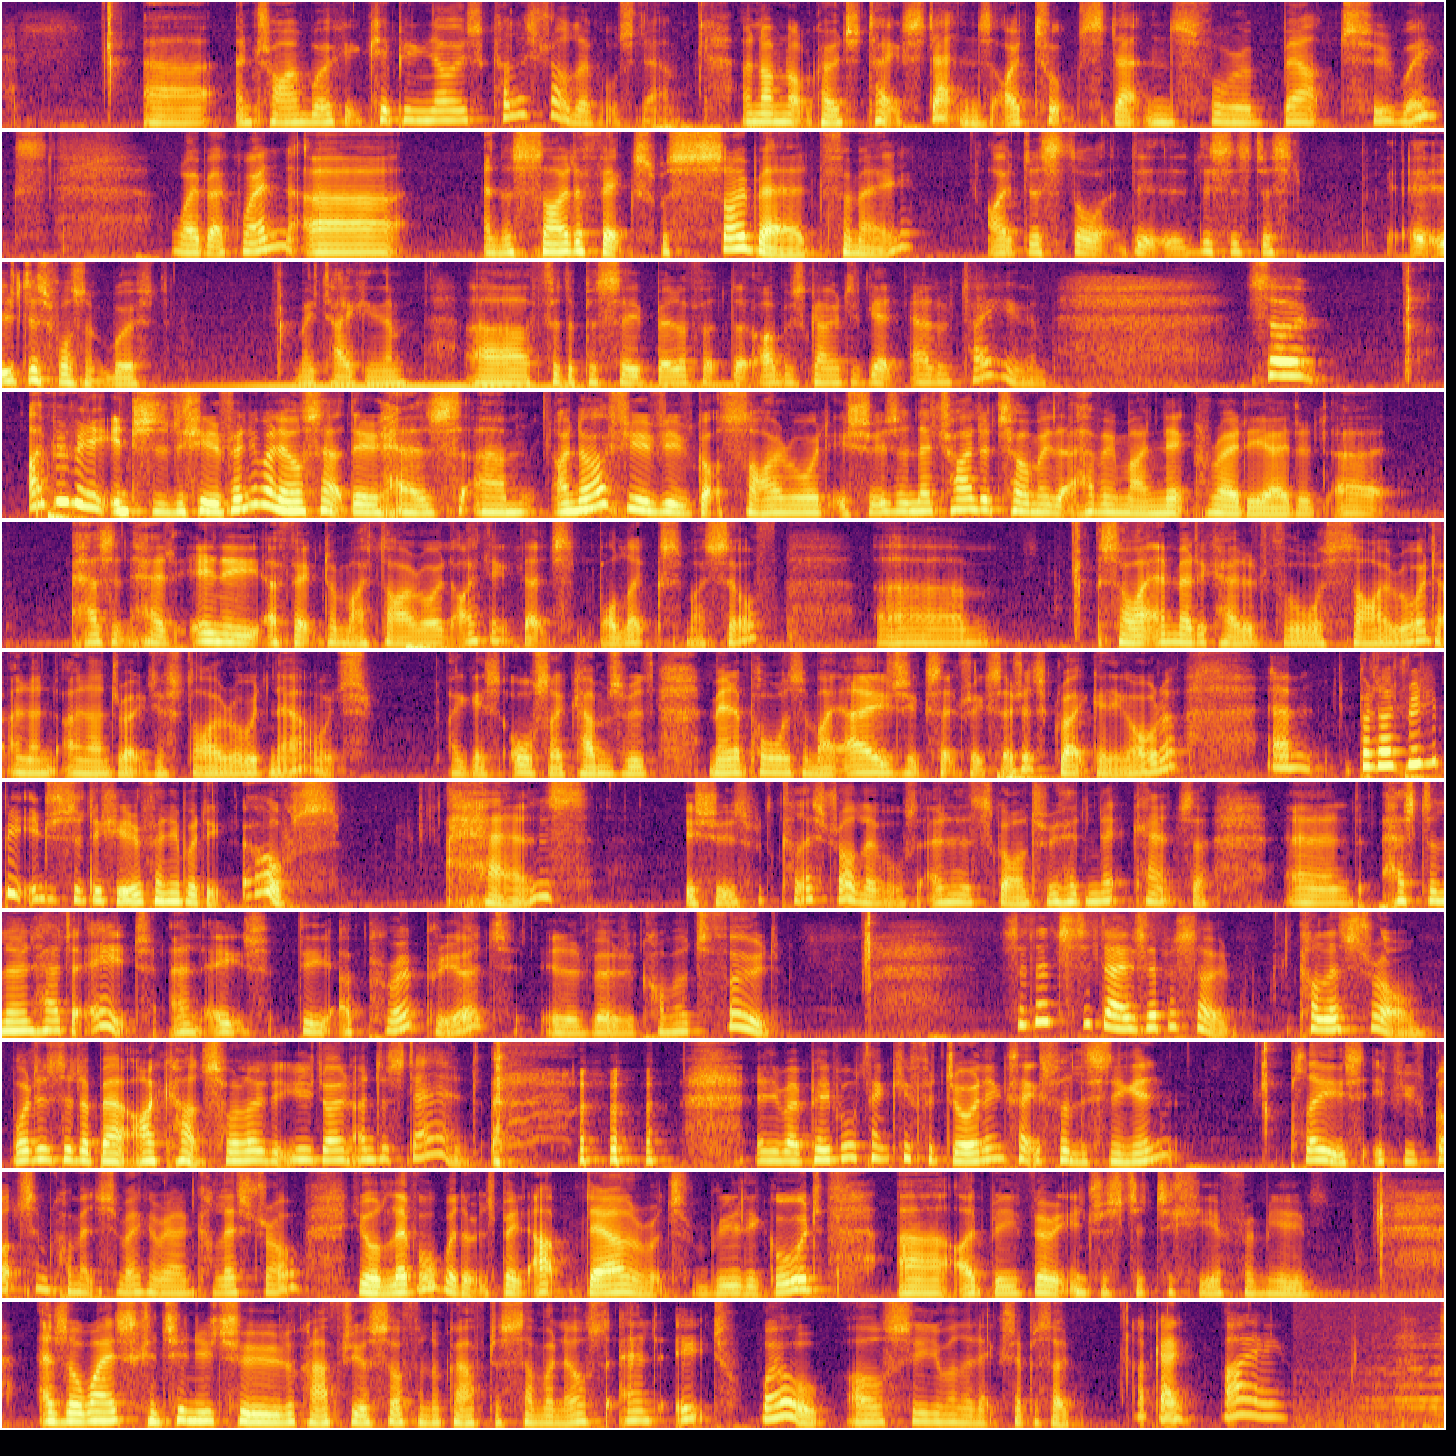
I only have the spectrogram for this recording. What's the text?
uh, and try and work at keeping those cholesterol levels down. And I'm not going to take statins. I took statins for about two weeks, way back when, uh, and the side effects were so bad for me. I just thought this is just, it just wasn't worth me taking them uh, for the perceived benefit that I was going to get out of taking them. So I'd be really interested to hear if anyone else out there has. Um, I know a few of you have got thyroid issues, and they're trying to tell me that having my neck radiated uh, hasn't had any effect on my thyroid. I think that's bollocks myself. Um, so I am medicated for thyroid and an, an underactive thyroid now, which I guess also comes with menopause and my age, etc., etc. It's great getting older. Um, but I'd really be interested to hear if anybody else has issues with cholesterol levels and has gone through head and neck cancer and has to learn how to eat and eat the appropriate, in inverted commas, food. So that's today's episode. Cholesterol. What is it about I can't swallow that you don't understand? anyway, people, thank you for joining. Thanks for listening in. Please, if you've got some comments to make around cholesterol, your level, whether it's been up, down, or it's really good, uh, I'd be very interested to hear from you. As always, continue to look after yourself and look after someone else and eat well. I'll see you on the next episode. Okay, bye.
